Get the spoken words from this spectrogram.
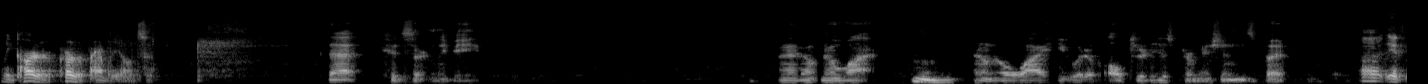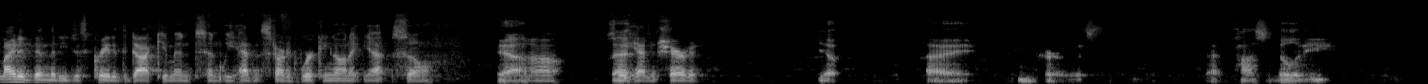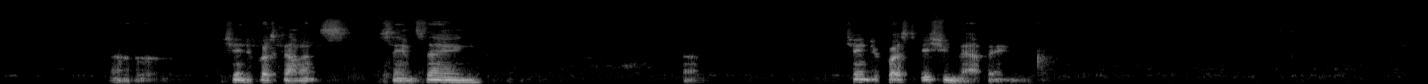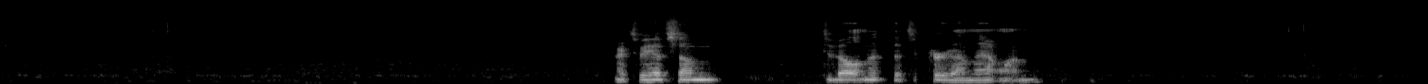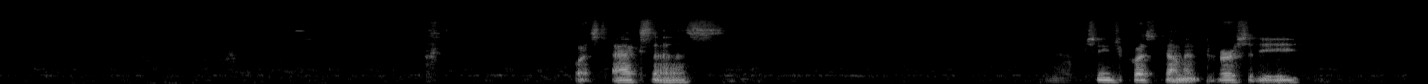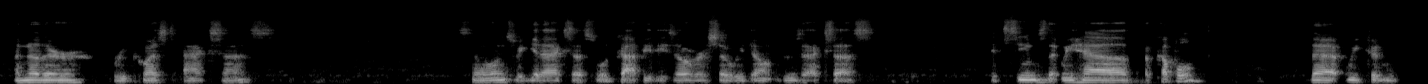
I mean, Carter, Carter probably owns it. That could certainly be. And I don't know why. I don't know why he would have altered his permissions, but Uh, it might have been that he just created the document and we hadn't started working on it yet, so, yeah, uh, so That- he hadn't shared it. I concur with that possibility. Uh, Change request comments, same thing. Uh, Change request issue mapping. All right, so we have some development that's occurred on that one. Request access. Change request comment diversity. Another request access. So once we get access, we'll copy these over so we don't lose access. It seems that we have a couple that we could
